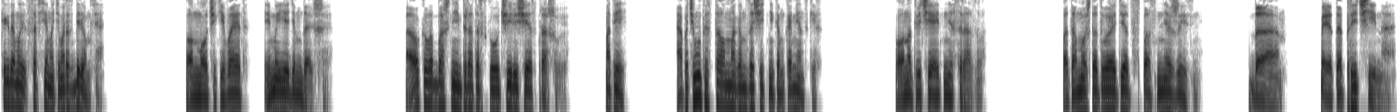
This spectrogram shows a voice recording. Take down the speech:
когда мы со всем этим разберемся. Он молча кивает, и мы едем дальше. А около башни императорского училища я спрашиваю. «Матвей, а почему ты стал магом-защитником Каменских?» Он отвечает не сразу. «Потому что твой отец спас мне жизнь». «Да, это причина».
